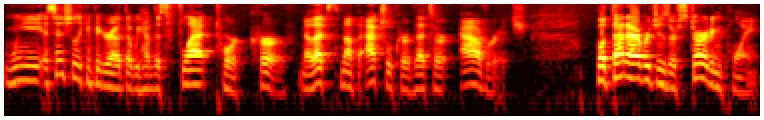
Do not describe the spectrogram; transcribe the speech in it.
we essentially can figure out that we have this flat torque curve. Now that's not the actual curve, that's our average. But that average is our starting point.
